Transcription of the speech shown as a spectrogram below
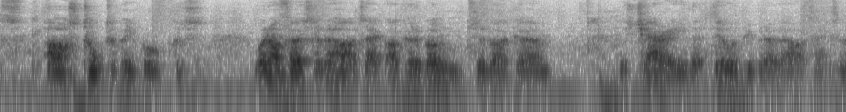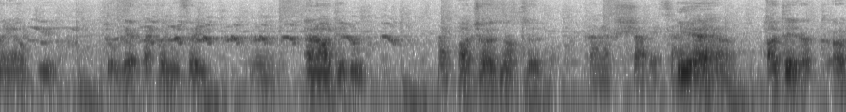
S- Ask, talk to people, because when I first had a heart attack, I could have gone to like um, this charity that deal with people that have heart attacks and they help you sort of get back on your feet. Mm. And I didn't. Okay. I chose not to. Kind of shut yourself Yeah. down. I did. I, I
